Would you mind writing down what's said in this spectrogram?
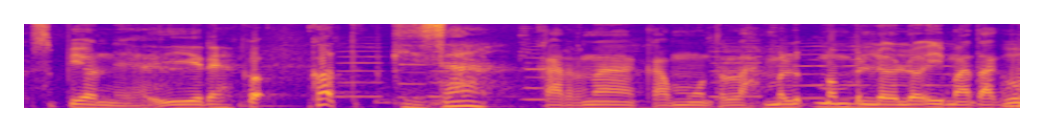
spion ya. iya deh kok kok bisa Karena kamu telah membeloloi mataku.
